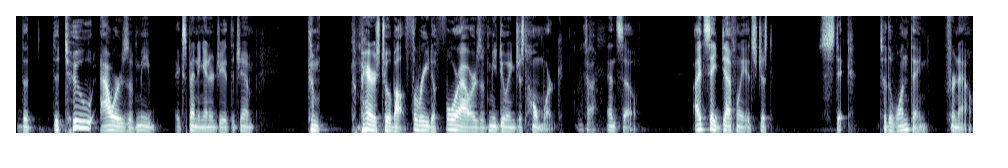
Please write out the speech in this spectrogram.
the the two hours of me expending energy at the gym com- compares to about three to four hours of me doing just homework. okay. And so I'd say definitely it's just stick to the one thing for now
